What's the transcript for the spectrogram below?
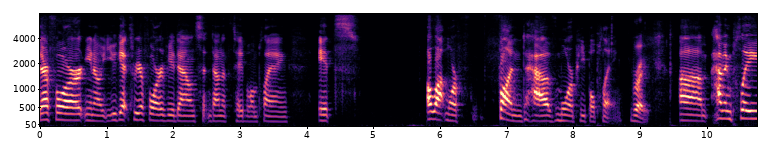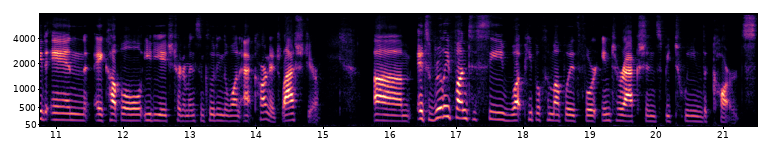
Therefore, you know, you get three or four of you down sitting down at the table and playing. It's a lot more f- fun to have more people playing. Right. Um, having played in a couple EDH tournaments, including the one at Carnage last year, um, it's really fun to see what people come up with for interactions between the cards.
